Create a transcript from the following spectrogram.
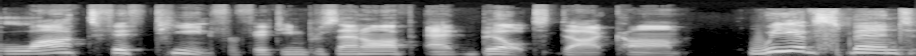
LOCKED15 for 15% off at built.com. We have spent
